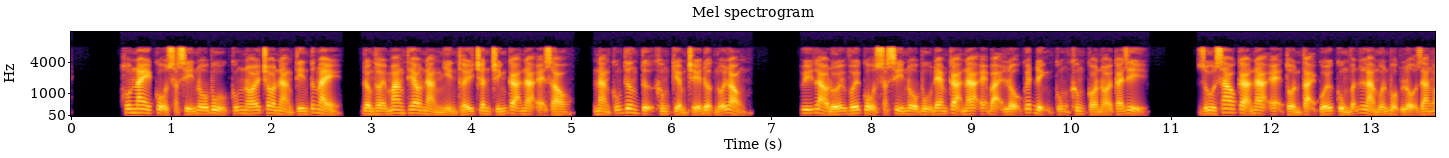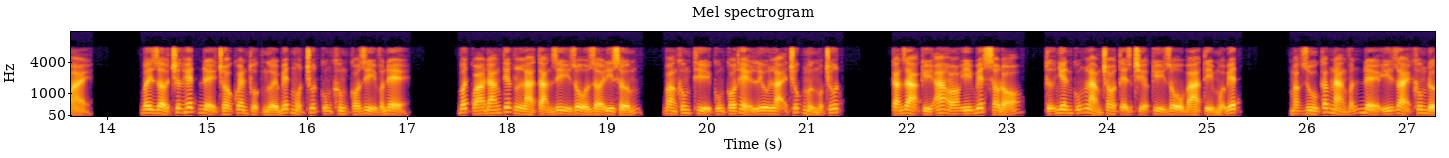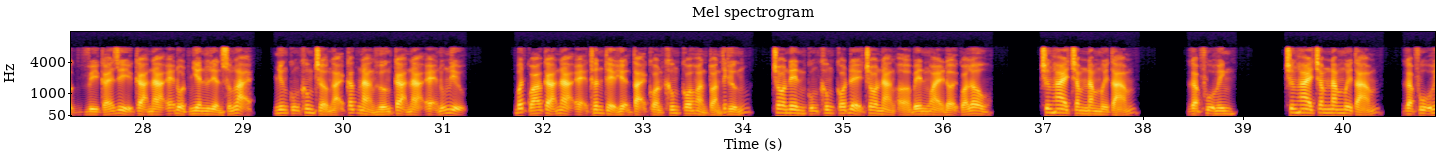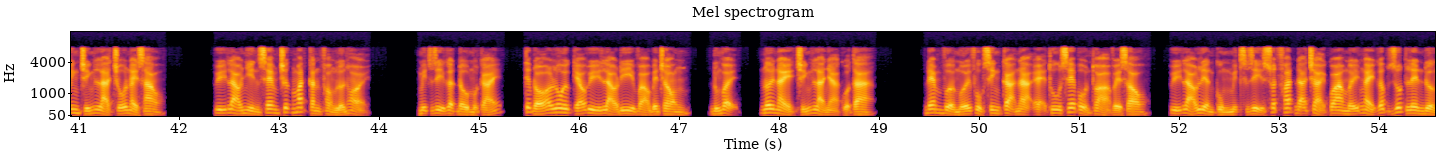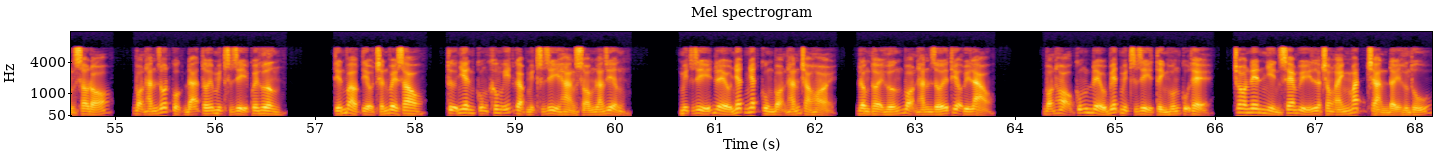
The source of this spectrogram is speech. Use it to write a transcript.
Hôm nay cổ xà xí nổ bù cũng nói cho nàng tin tức này, đồng thời mang theo nàng nhìn thấy chân chính cả nạ ẹ sau, nàng cũng tương tự không kiềm chế được nỗi lòng. Vì lào đối với cổ xà xí nổ bù đem cả nạ ẹ bại lộ quyết định cũng không có nói cái gì. Dù sao cả nạ ẹ tồn tại cuối cùng vẫn là muốn bộc lộ ra ngoài. Bây giờ trước hết để cho quen thuộc người biết một chút cũng không có gì vấn đề. Bất quá đáng tiếc là tản di rộ rời đi sớm, bằng không thì cũng có thể lưu lại chúc mừng một chút cản giả kỳ a ho ý biết sau đó, tự nhiên cũng làm cho tệ triệu kỳ dỗ ba tỷ mỗi biết. Mặc dù các nàng vẫn để ý giải không được vì cái gì cả nạ e đột nhiên liền sống lại, nhưng cũng không trở ngại các nàng hướng cả nạ e nũng nịu. Bất quá cả nạ e thân thể hiện tại còn không có hoàn toàn thích ứng, cho nên cũng không có để cho nàng ở bên ngoài đợi quá lâu. Chương hai trăm năm mươi tám, gặp phụ huynh. Chương hai trăm năm mươi tám, gặp phụ huynh chính là chỗ này sao? Uy lão nhìn xem trước mắt căn phòng lớn hỏi. Mịt dị gật đầu một cái, tiếp đó lôi kéo uy lão đi vào bên trong. Đúng vậy, nơi này chính là nhà của ta đem vừa mới phục sinh cạ nạ ẹ thu xếp ổn thỏa về sau uy lão liền cùng mịt dị xuất phát đã trải qua mấy ngày gấp rút lên đường sau đó, bọn hắn rốt cuộc đã tới mịt dị quê hương. Tiến vào tiểu trấn về sau, tự nhiên cũng không ít gặp mịt dị hàng xóm láng giềng. Mịt dị đều nhất nhất cùng bọn hắn chào hỏi, đồng thời hướng bọn hắn giới thiệu uy lão. Bọn họ cũng đều biết mịt dị tình huống cụ thể, cho nên nhìn xem ý là trong ánh mắt tràn đầy hứng thú.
